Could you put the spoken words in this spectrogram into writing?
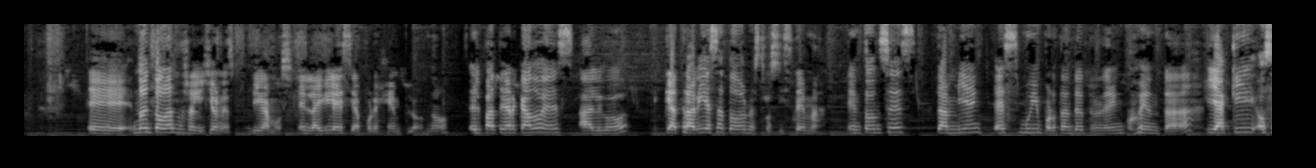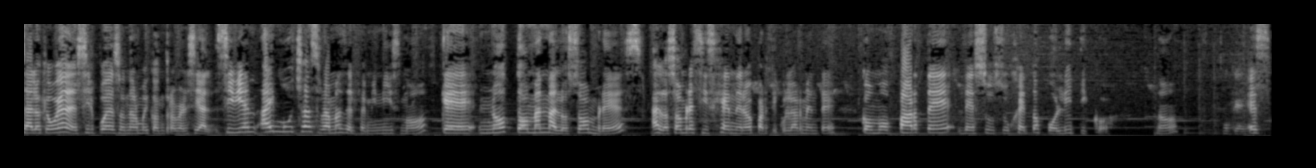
eh, no en todas las religiones, digamos, en la iglesia, por ejemplo, ¿no? El patriarcado es algo que atraviesa todo nuestro sistema. Entonces, también es muy importante tener en cuenta, y aquí, o sea, lo que voy a decir puede sonar muy controversial, si bien hay muchas ramas del feminismo que no toman a los hombres, a los hombres cisgénero particularmente, como parte de su sujeto político, ¿no? Es,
